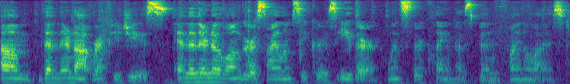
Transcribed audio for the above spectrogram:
um, then they're not refugees. And then they're no longer asylum seekers either once their claim has been finalized.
